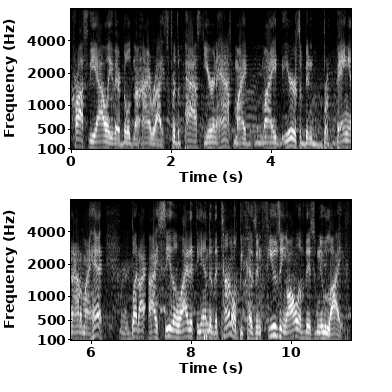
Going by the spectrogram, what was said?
Across the alley, they're building a high rise. For the past year and a half, my my ears have been banging out of my head. But I, I see the light at the end of the tunnel because infusing all of this new life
